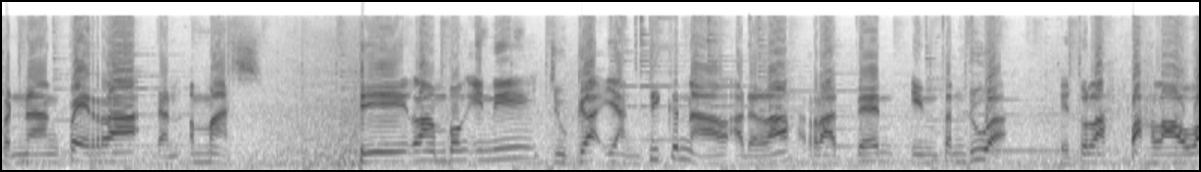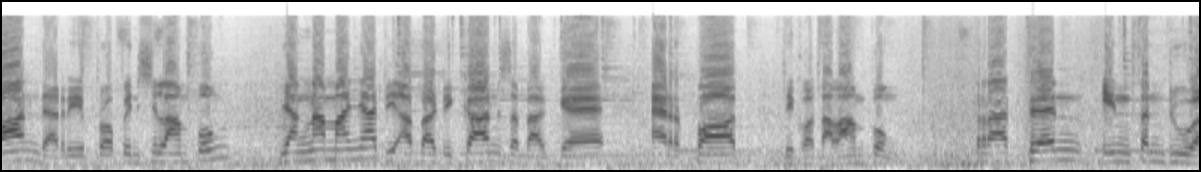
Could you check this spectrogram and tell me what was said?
benang perak, dan emas. Di Lampung ini juga yang dikenal adalah Raden Inten II Itulah pahlawan dari Provinsi Lampung yang namanya diabadikan sebagai airport di kota Lampung. Raden Inten II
